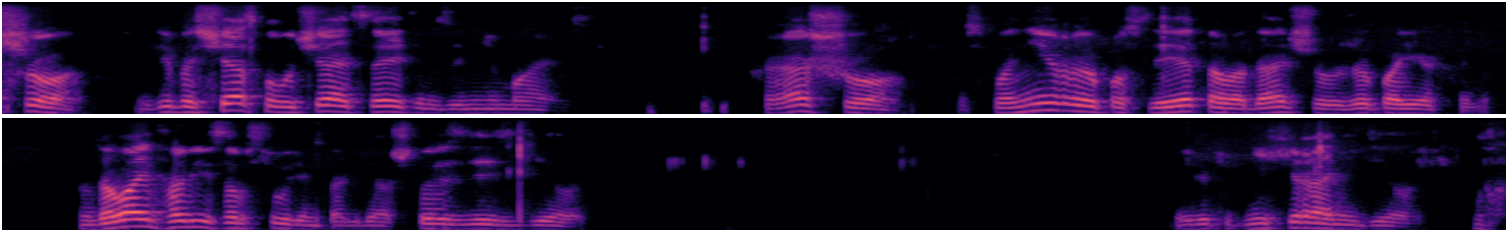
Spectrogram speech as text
Хорошо. Либо сейчас, получается, этим занимаюсь. Хорошо. Спланирую, после этого дальше уже поехали. Ну давай инфобиз обсудим тогда, что здесь делать. Или тут ни хера не делать.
